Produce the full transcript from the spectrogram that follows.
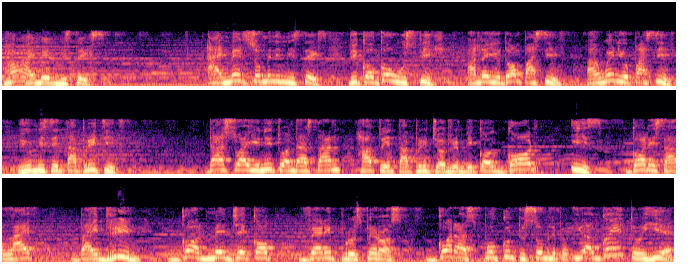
how I made mistakes. I made so many mistakes because God will speak and then you don't perceive. And when you perceive, you misinterpret it. That's why you need to understand how to interpret your dream because God is. God is alive by dream. God made Jacob very prosperous. God has spoken to so many people. You are going to hear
